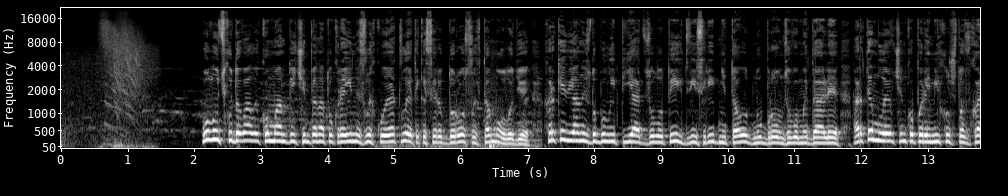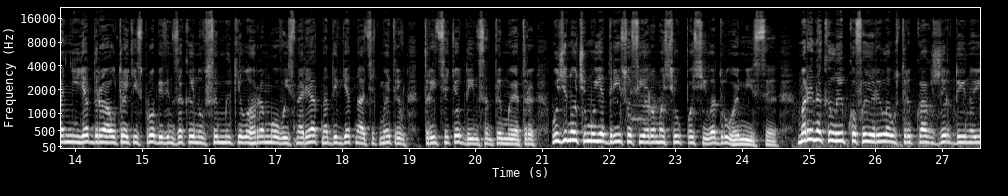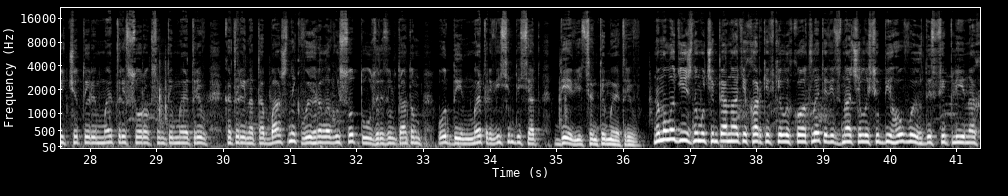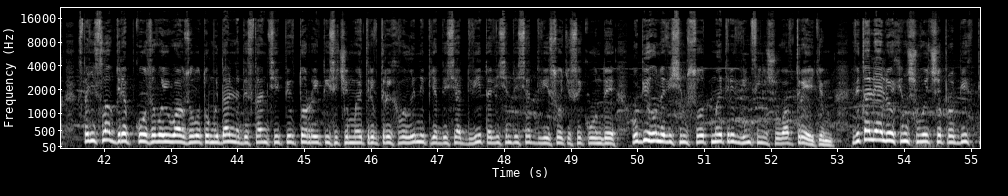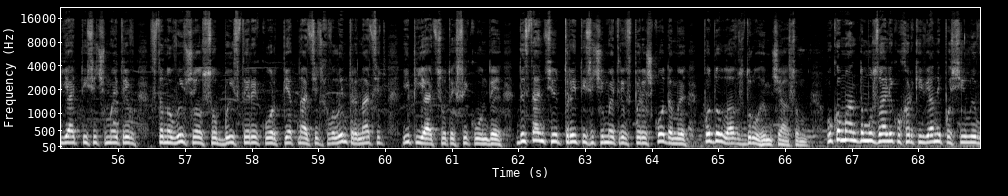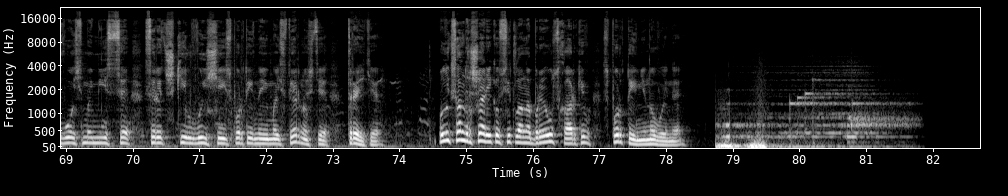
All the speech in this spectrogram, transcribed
У Луцьку давали командний чемпіонат України з легкої атлетики серед дорослих та молоді. Харків'яни здобули 5 золотих, 2 срібні та одну бронзову медалі. Артем Левченко переміг у штовханні ядра. У третій спробі він закинув 7-кілограмовий снаряд на 19 метрів 31 сантиметр. У жіночому ядрі Софія Ромасюк посіла друге місце. Марина Килипко феєрила у стрибках з жердиною 4 метри 40 сантиметрів. Катерина Табашник виграла висоту з результатом 1 метр 89 сантиметрів. На молодіжному чемпіонаті харківські легкоатлети відзначились у бігових дисциплінах. Станіслав Дрябко завоював золоту медаль на дистанції півтори тисячі метрів, 3 хвилини 52 та 82 соті секунди. У бігу на 800 метрів він фінішував третім. Віталій Альохін швидше пробіг 5 тисяч метрів, встановивши особистий рекорд 15 хвилин 13,5 сотих секунди. Дистанцію 3 тисячі метрів з перешкодами подолав з другим часом. У командному заліку харків'яни посіли восьме місце серед шкіл вищої спортивної майстерності третє. Олександр Шаріков, Світлана Бреус, Харків. Спортивні новини.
